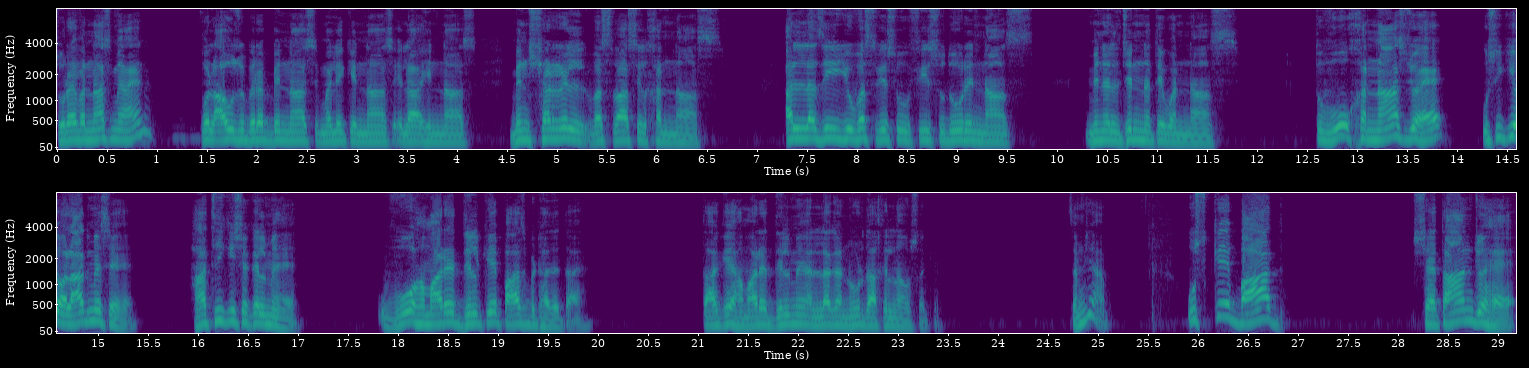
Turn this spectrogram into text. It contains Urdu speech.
سورہ وناس میں آئے نا کل الناس ملک اناس والناس تو وہ خناس جو ہے اسی کی اولاد میں سے ہے ہاتھی کی شکل میں ہے وہ ہمارے دل کے پاس بٹھا دیتا ہے تاکہ ہمارے دل میں اللہ کا نور داخل نہ ہو سکے سمجھے آپ اس کے بعد شیطان جو ہے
